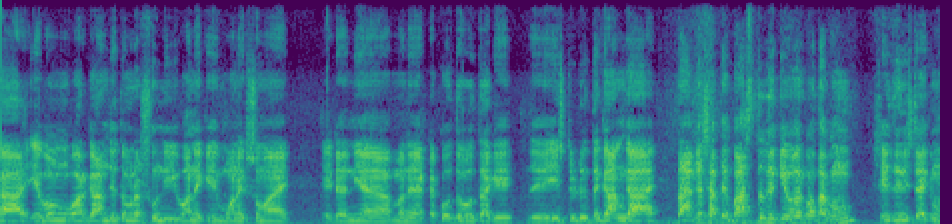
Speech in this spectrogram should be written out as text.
গায় এবং ওর গান যে তোমরা শুনি অনেকে অনেক সময় এটা নিয়ে মানে একটা কৌতূহল থাকে যে স্টুডিওতে গান গায় তাকে সাথে বাস্তবে কি ওর কথা কম সেই জিনিসটা একদম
